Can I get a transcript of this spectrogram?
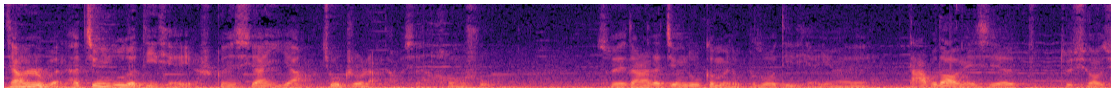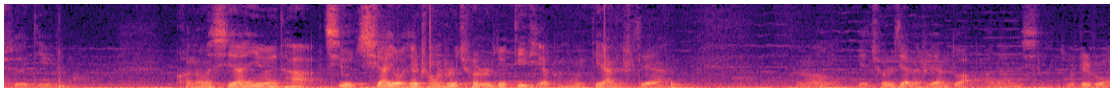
像日本，它京都的地铁也是跟西安一样，就只有两条线横竖，所以当然在京都根本就不坐地铁，因为达不到那些就需要去的地方。可能西安，因为它其实西安有些城市确实就地铁可能建的时间，可能也确实建的时间短吧，但是就这种，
